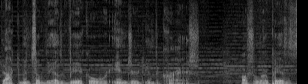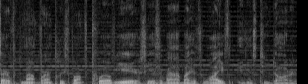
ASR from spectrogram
The occupants of the other vehicle were injured in the crash. Officer Lopez has served with the Mount Vernon Police Department for 12 years. He is survived by his wife and his two daughters.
